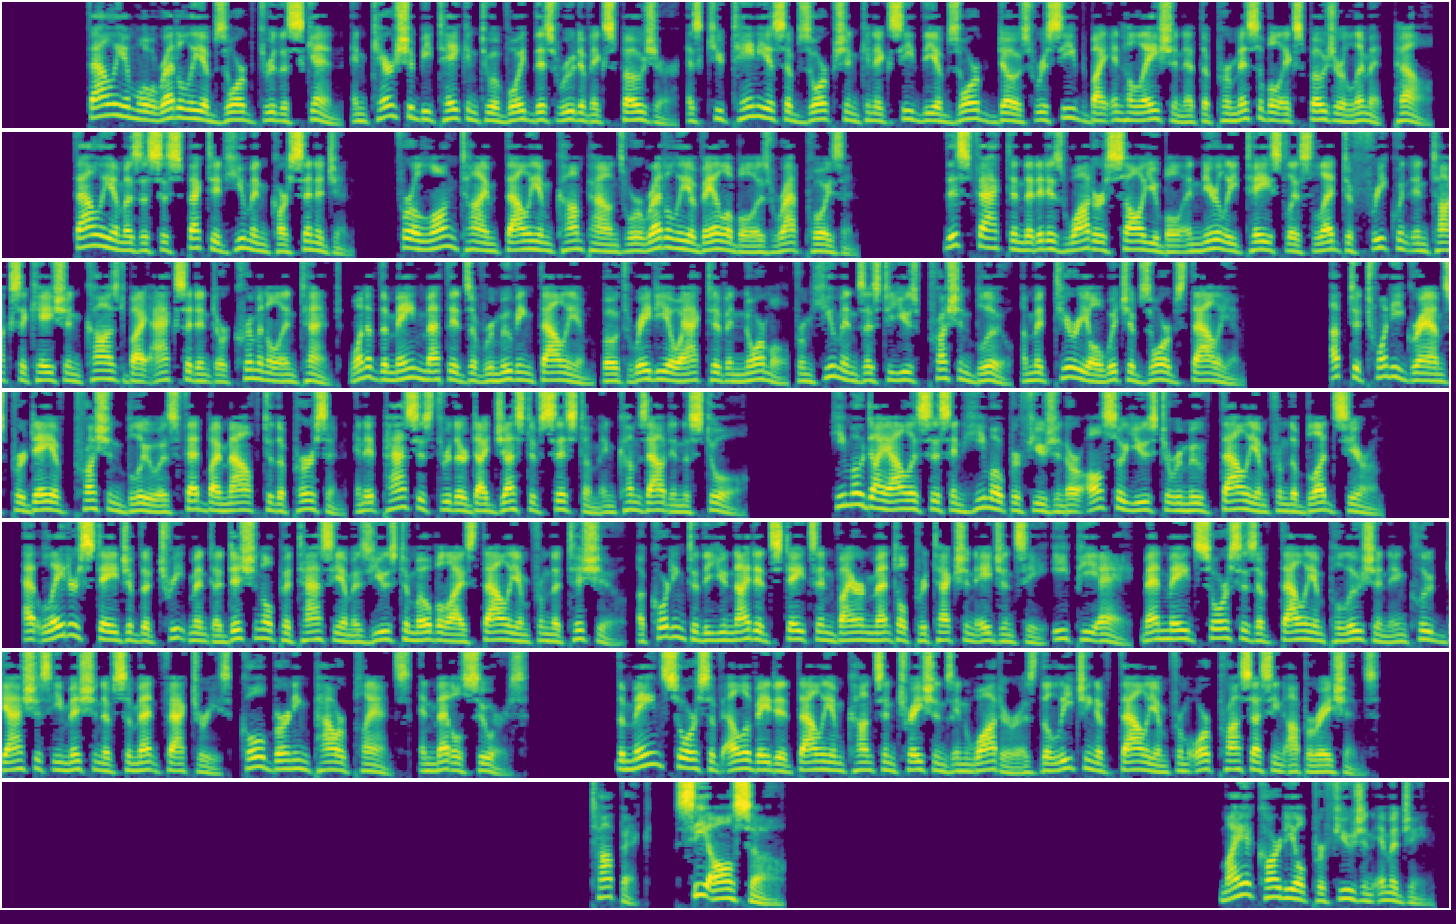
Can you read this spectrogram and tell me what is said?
Thallium will readily absorb through the skin, and care should be taken to avoid this route of exposure, as cutaneous absorption can exceed the absorbed dose received by inhalation at the permissible exposure limit Thallium is a suspected human carcinogen. For a long time thallium compounds were readily available as rat poison. This fact and that it is water-soluble and nearly tasteless led to frequent intoxication caused by accident or criminal intent. One of the main methods of removing thallium, both radioactive and normal, from humans is to use Prussian blue, a material which absorbs thallium. Up to 20 grams per day of Prussian blue is fed by mouth to the person, and it passes through their digestive system and comes out in the stool. Hemodialysis and hemoperfusion are also used to remove thallium from the blood serum. At later stage of the treatment additional potassium is used to mobilize thallium from the tissue. According to the United States Environmental Protection Agency (EPA), man-made sources of thallium pollution include gaseous emission of cement factories, coal-burning power plants, and metal sewers. The main source of elevated thallium concentrations in water is the leaching of thallium from ore processing operations. Topic: See also Myocardial perfusion imaging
